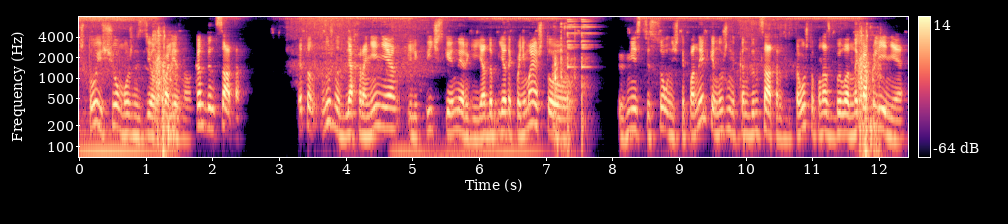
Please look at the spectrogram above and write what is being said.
Что еще можно сделать полезного? Конденсатор. Это нужно для хранения электрической энергии. Я, я так понимаю, что вместе с солнечной панелькой нужен конденсатор для того, чтобы у нас было накопление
